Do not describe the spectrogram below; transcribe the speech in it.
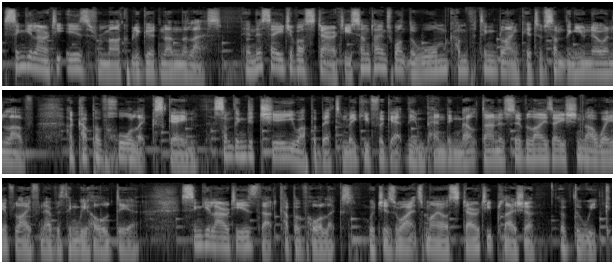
Singularity is remarkably good nonetheless. In this age of austerity, you sometimes want the warm, comforting blanket of something you know and love. A cup of Horlicks game. Something to cheer you up a bit and make you forget the impending meltdown of civilization, our way of life, and everything we hold dear. Singularity is that cup of Horlicks, which is why it's my austerity pleasure of the week.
